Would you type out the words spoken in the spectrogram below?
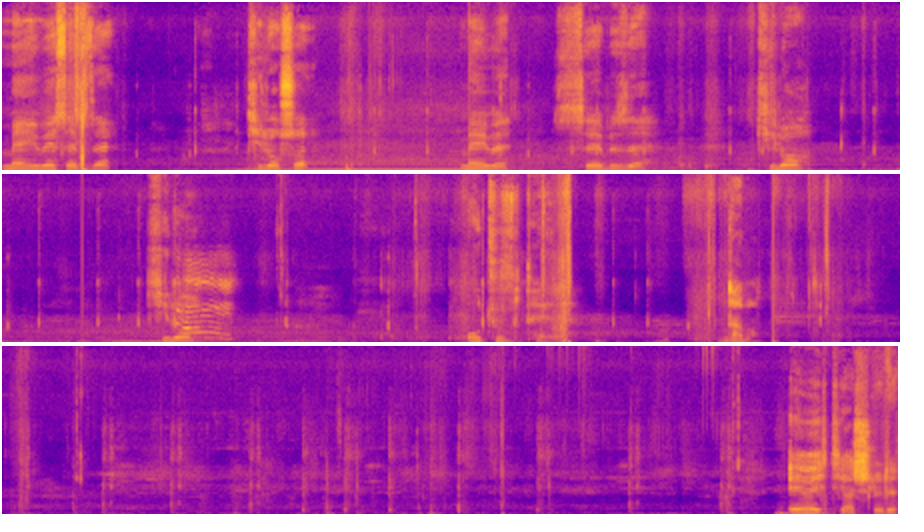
meyve sebze kilosu meyve sebze kilo kilo 30 TL. Tamam. Ev ihtiyaçları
